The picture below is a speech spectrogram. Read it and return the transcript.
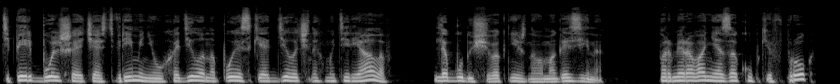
Теперь большая часть времени уходила на поиски отделочных материалов для будущего книжного магазина, формирование закупки впрок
